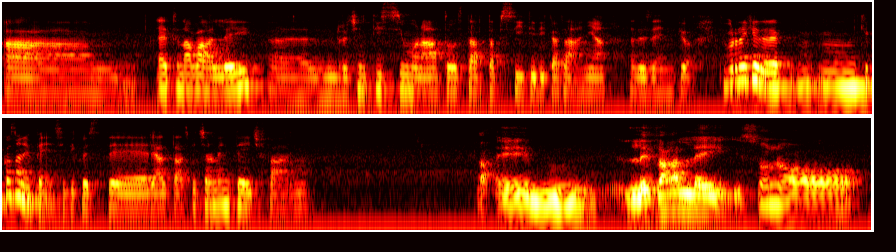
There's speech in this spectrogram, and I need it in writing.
a mm, Etna Valley, eh, il recentissimo nato Startup City di Catania, ad esempio. Ti vorrei chiedere, mm, che cosa ne pensi di queste realtà, specialmente H-Farm? Ah, ehm, le valley sono,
